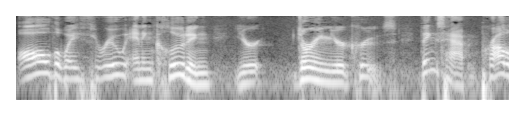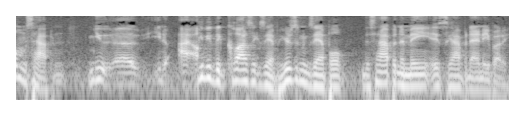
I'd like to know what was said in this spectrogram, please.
all the way through and including your during your cruise. Things happen, problems happen you, uh, you know, I'll give you the classic example. Here's an example. This happened to me. It's happened to anybody.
